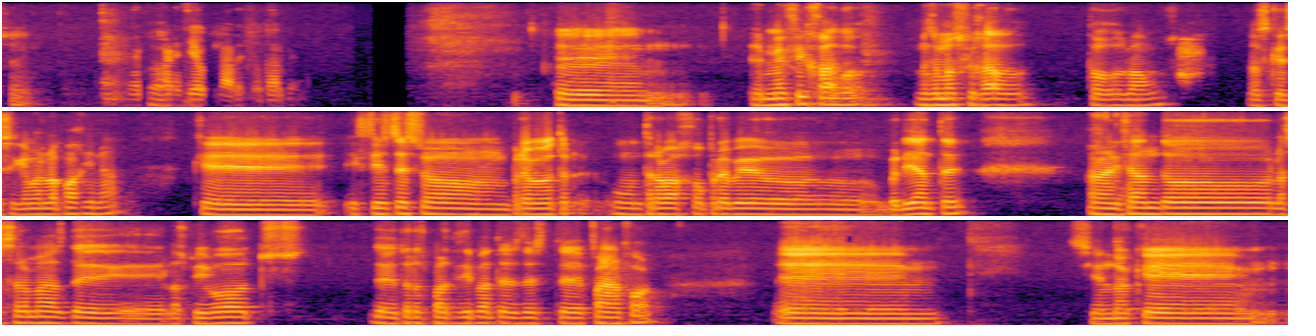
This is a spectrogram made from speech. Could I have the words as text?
Sí. Me Claro. pareció clave totalmente. Eh, me he fijado, nos hemos fijado, todos vamos, los que seguimos la página, que hiciste un, un trabajo previo brillante analizando las armas de los pivots de todos los participantes de este Final Four. Eh, siendo que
